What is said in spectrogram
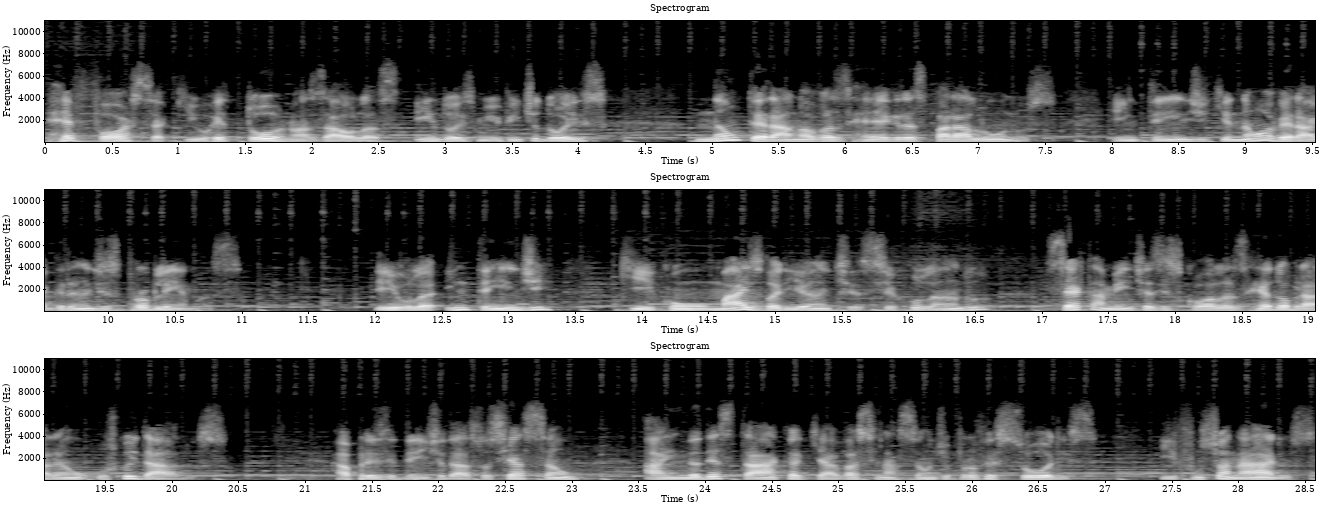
reforça que o retorno às aulas em 2022 não terá novas regras para alunos e entende que não haverá grandes problemas. Eula entende que, com mais variantes circulando, certamente as escolas redobrarão os cuidados. A presidente da associação ainda destaca que a vacinação de professores e funcionários,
